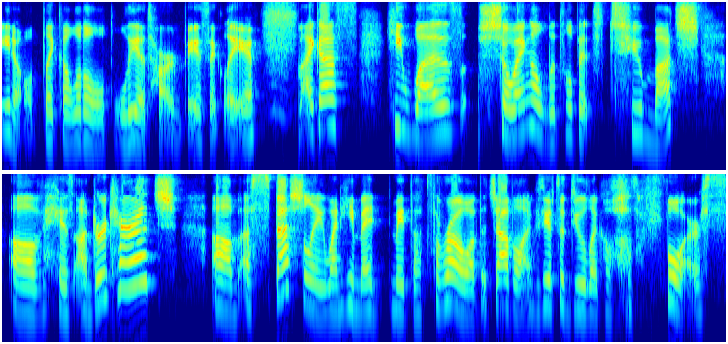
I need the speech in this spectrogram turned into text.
you know, like a little leotard, basically. I guess he was showing a little bit too much of his undercarriage, um, especially when he made, made the throw of the javelin, because you have to do like a lot of force.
